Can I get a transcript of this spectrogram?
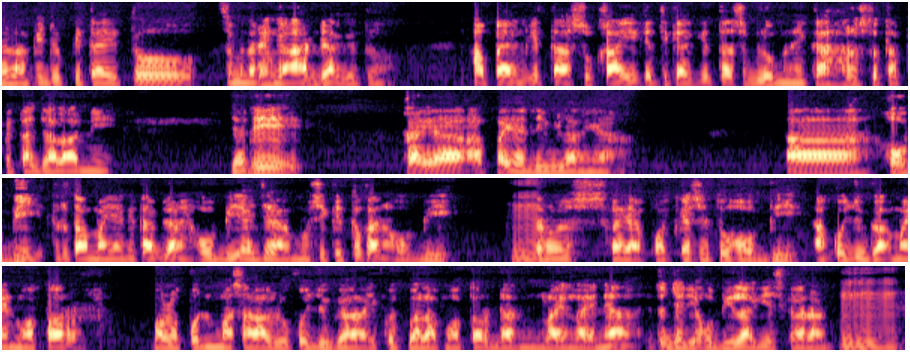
dalam hidup kita itu sebenarnya nggak ada gitu. Apa yang kita sukai ketika kita sebelum menikah harus tetap kita jalani. Jadi kayak apa ya dibilangnya? Uh, hobi terutamanya. Kita bilang hobi aja. Musik itu kan hobi. Hmm. terus kayak podcast itu hobi. Aku juga main motor. Walaupun masa laluku juga ikut balap motor dan lain-lainnya itu jadi hobi lagi sekarang. Mm-mm.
